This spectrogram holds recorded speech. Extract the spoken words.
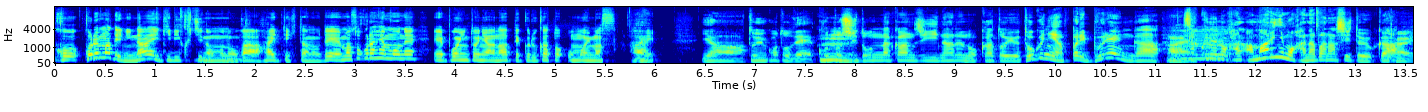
ここれまでにない切り口のものが入ってきたので、まあ、そこら辺もねえーポイントにはなってくるかと思います。はいいやーということで今年どんな感じになるのかという、特にやっぱりブレンがはい。昨年のはあまりにも華々しいというか、はい。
